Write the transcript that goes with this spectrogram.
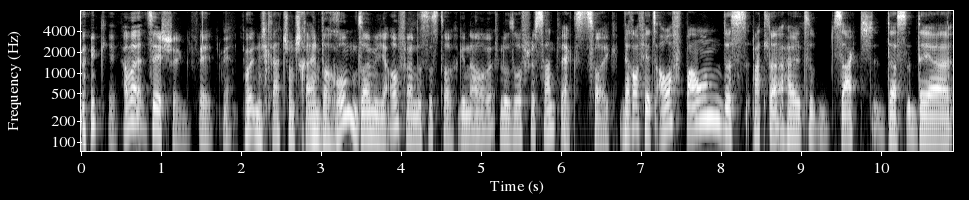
okay, aber sehr schön, gefällt mir. Ich wollte mich gerade schon schreien, warum sollen wir hier aufhören? Das ist doch genau philosophisches Handwerkszeug. Darauf jetzt aufbauen, dass Butler halt sagt, dass der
